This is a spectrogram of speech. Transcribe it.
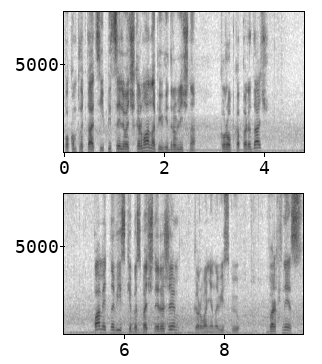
По комплектації підсилювач керма, напівгідравлічна коробка передач, пам'ять навіски, безпечний режим, керування навіскою вверх-вниз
